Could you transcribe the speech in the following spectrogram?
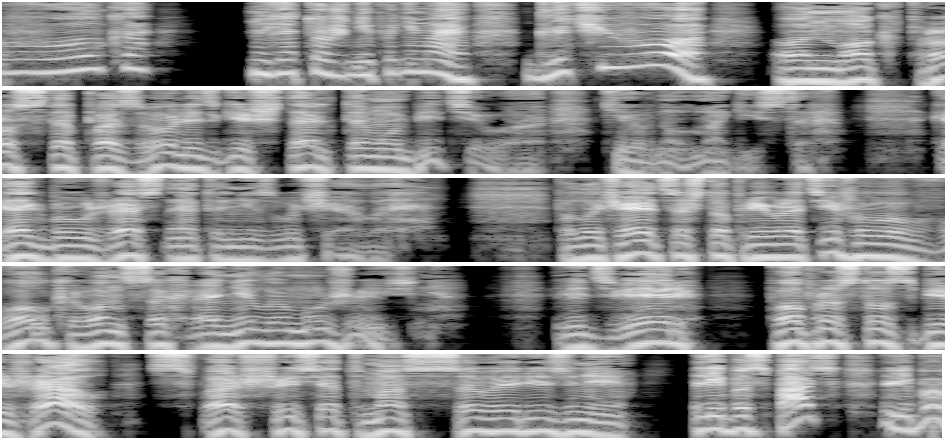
волка». «Но я тоже не понимаю, для чего?» «Он мог просто позволить гештальтам убить его», — кивнул магистр. «Как бы ужасно это ни звучало. Получается, что, превратив его в волка, он сохранил ему жизнь. Ведь зверь попросту сбежал, спасшись от массовой резни». Либо спас, либо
